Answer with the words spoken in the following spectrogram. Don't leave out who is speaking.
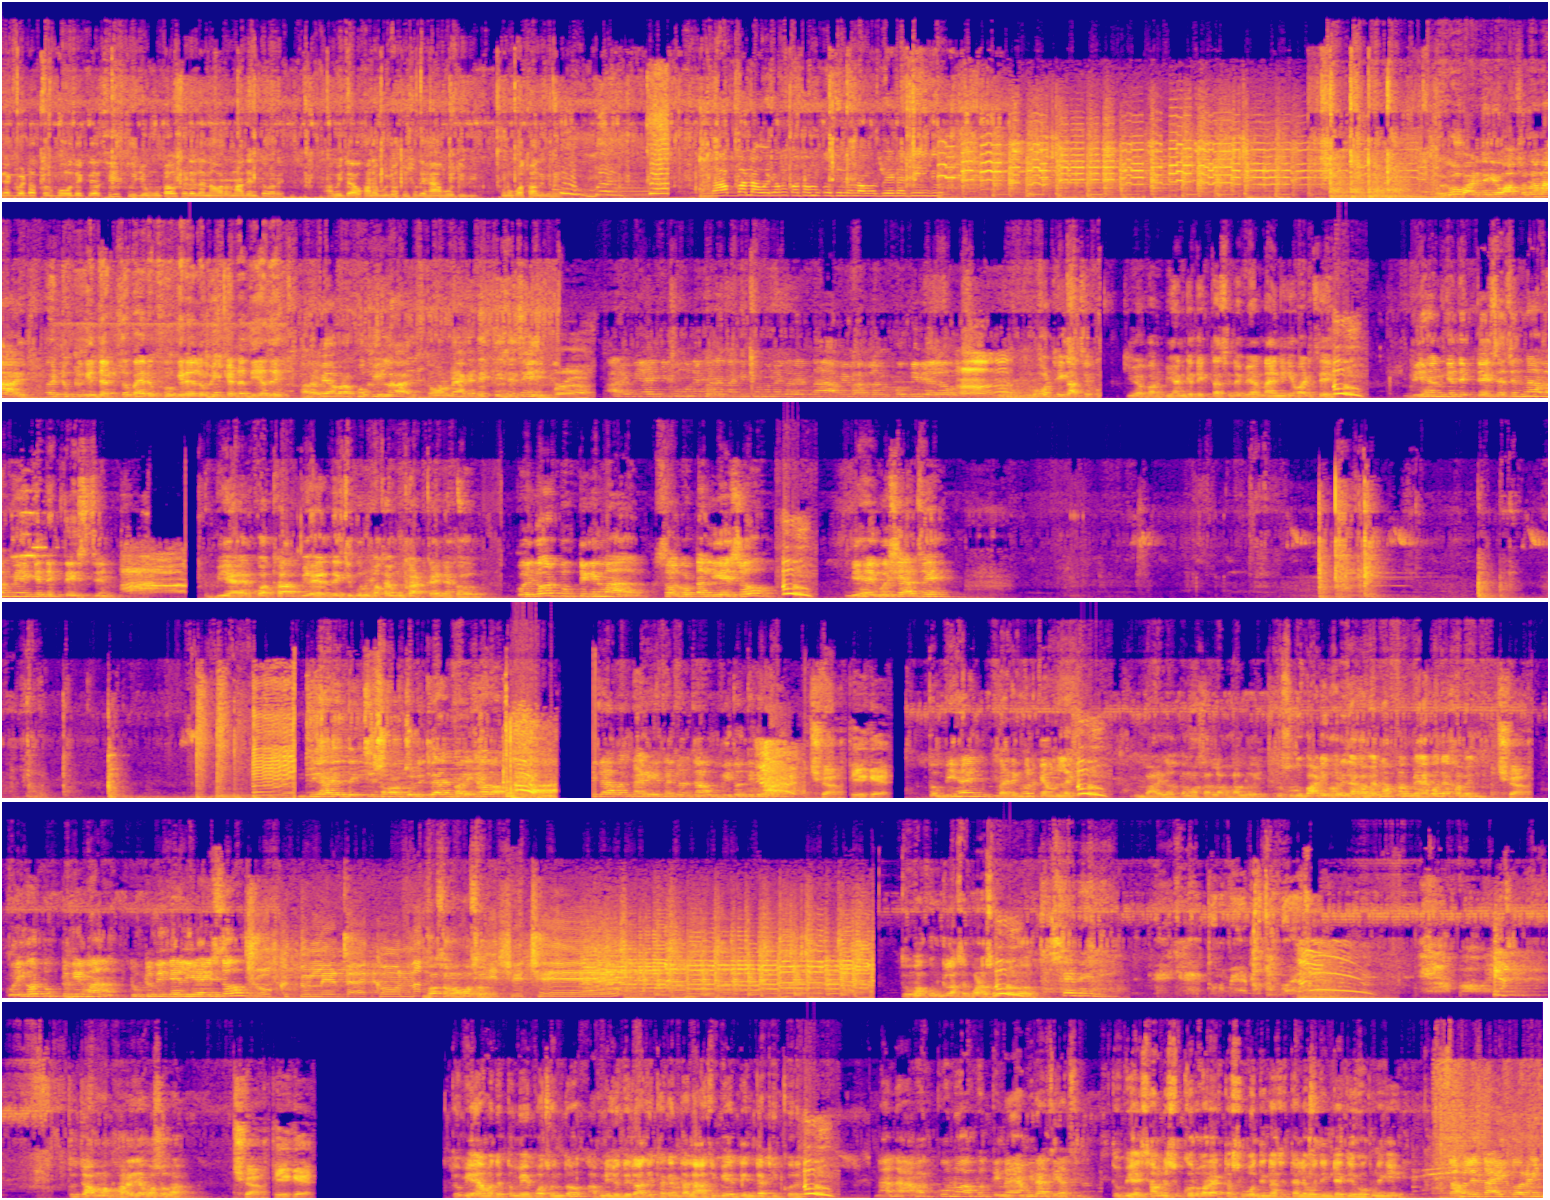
Speaker 1: দেখ বেটা তোর বউ দেখতে যাচ্ছি তুই যে মোটাও সেটা যেন আমরা না জানতে পারে। আমি যা ওখানে বলল তুই শুধু হ্যাঁ হো দিবি কোনো কথা বলবি না।
Speaker 2: বাবা না ওইরকম কথা মুখে দিল না আমার বিয়েটা দিয়ে দিবে।
Speaker 1: ওই গো বাড়ি আছো না নাই?
Speaker 3: ওই টুকটুকি দেখ বাইরে ফকির এলো ভিক্ষাটা দিয়ে দে।
Speaker 1: আরে ভাই আমরা ফকির লাই তোমার মেয়েকে দেখতে এসেছি।
Speaker 3: আরে ভাই কিছু মনে করেন না কিছু মনে করেন না আমি ভাবলাম ফকির এলো।
Speaker 1: ও ঠিক আছে। কি ব্যাপার বিহানকে দেখতে আসি না? বিহান নাই নাকি বাড়িতে?
Speaker 3: বিহানকে দেখতে এসেছেন না আমার মেয়েকে দেখতে এসেছেন?
Speaker 1: বিয়ের কথা বিয়ের দেখছি কোনো কথায় মুখ আটকাই না
Speaker 3: কই গো টুকটিকির মা সরবতটা নিয়ে এসো। বিয়ে বসে আছে।
Speaker 4: বিহারে দেখছি সবার চরিত্র একবারই খারাপ।
Speaker 3: আবার দাঁড়িয়ে থাকলে যাও ভিতর দিকে
Speaker 5: আচ্ছা ঠিক আছে।
Speaker 3: তো বিহাই বাড়িঘর কেমন লাগে?
Speaker 1: তো ভালোই। শুধু বাড়ি ঘরে দেখাবেন আপনার মেয়েকেও দেখাবেন।
Speaker 5: আচ্ছা।
Speaker 3: কই টুকটুকির মা? টুকটুকিকে চোখ তুলে দেখো না
Speaker 1: বসো মা বসো। এসেছে। তোমা কোন ক্লাসে পড়াশোনা করো? তো যাও মা ঘরে যা বসো না
Speaker 5: আচ্ছা ঠিক আছে।
Speaker 1: তো বিয়ে আমাদের তো মেয়ে পছন্দ। আপনি যদি রাজি থাকেন তাহলে আজই বিয়ের দিনটা ঠিক করে দিন।
Speaker 3: না না আমার কোনো আপত্তি নাই আমি রাজি আছি।
Speaker 1: তো বিয়ের সামনে শুক্রবার একটা শুভ দিন আছে তাহলে ওই দিনটাই দিয়ে হোক নাকি?
Speaker 3: তাহলে তাই করেন।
